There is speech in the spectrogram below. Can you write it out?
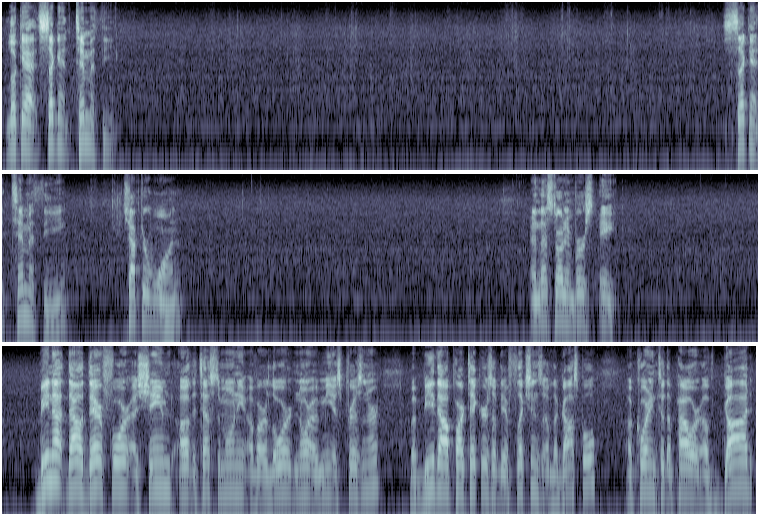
Look at 2 Timothy. Second Timothy chapter 1 and let's start in verse 8 Be not thou therefore ashamed of the testimony of our Lord nor of me as prisoner but be thou partakers of the afflictions of the gospel according to the power of God.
